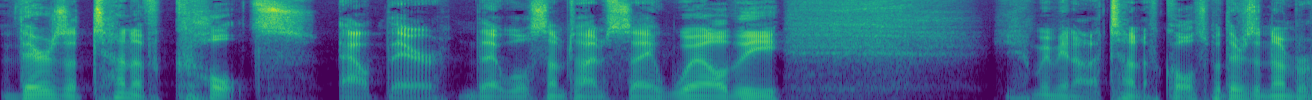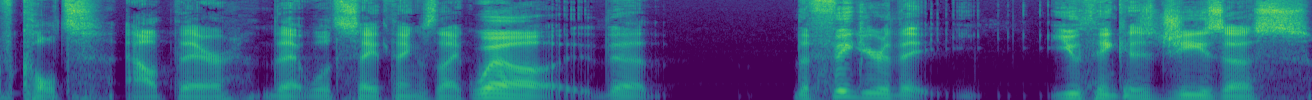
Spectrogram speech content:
There's a ton of cults out there that will sometimes say, well, the maybe not a ton of cults, but there's a number of cults out there that will say things like, well, the the figure that you think is Jesus,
